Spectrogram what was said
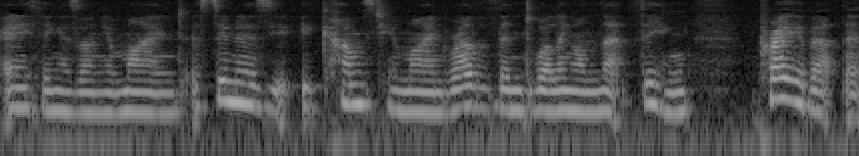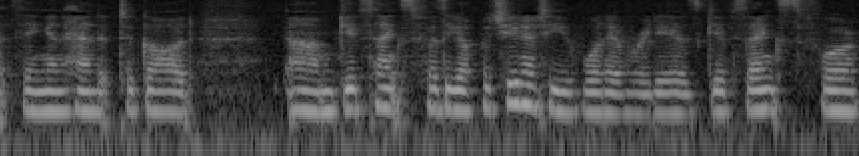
anything is on your mind as soon as it comes to your mind rather than dwelling on that thing pray about that thing and hand it to god. Um, give thanks for the opportunity whatever it is give thanks for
